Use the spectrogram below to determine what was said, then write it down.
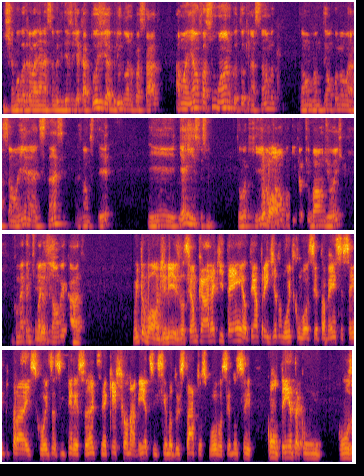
me chamou para trabalhar na Samba desde o dia 14 de abril do ano passado. Amanhã eu faço um ano que eu estou aqui na Samba, então vamos ter uma comemoração aí, né, à distância, nós vamos ter. E, e é isso, assim. Estou aqui, Muito vamos bom. falar um pouquinho de outbound hoje e como é que a gente pode isso. ajudar o mercado. Muito bom, Diniz. Você é um cara que tem, eu tenho aprendido muito com você também. Você sempre traz coisas interessantes, né? questionamentos em cima do status quo. Você não se contenta com com os.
